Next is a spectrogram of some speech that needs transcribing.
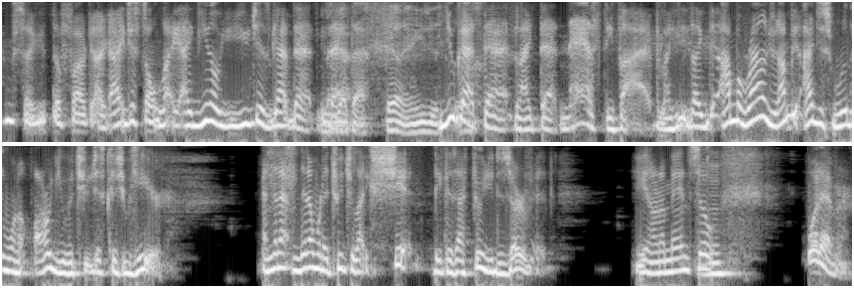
I'm just like, what the fuck? I, I just don't like. I, you know, you just got that. you got that feeling. You just You got that like that nasty vibe. Like like I'm around you. And I'm, I just really want to argue with you just because you're here, and then I, then I want to treat you like shit because I feel you deserve it. You know what I mean? So mm-hmm. whatever.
